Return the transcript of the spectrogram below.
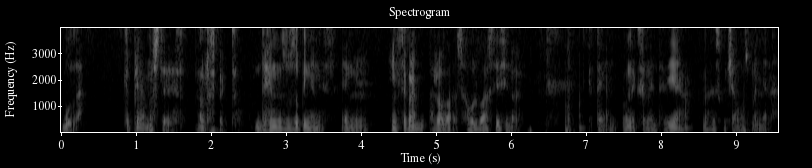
Buda. ¿Qué opinan ustedes al respecto? Déjenme sus opiniones en mi Instagram, arroba saulbar19. Que tengan un excelente día. Nos escuchamos mañana.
